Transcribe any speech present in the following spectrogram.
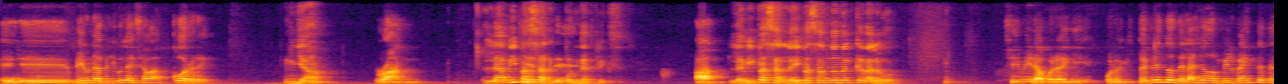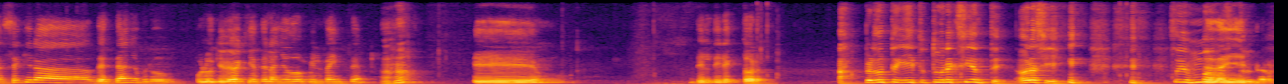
Eh, vi una película que se llama Corre, Ya. Run. La vi pasar Es de- por Netflix. ¿Ah? La vi pasar, la vi pasando en el catálogo. Sí, mira, por aquí, por lo que estoy viendo es del año 2020, pensé que era de este año, pero por lo que veo aquí es del año 2020. Ajá. Eh, del director Ah, perdón, Tequillator, tuve un accidente. Ahora sí. Soy un monstruo. Director.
